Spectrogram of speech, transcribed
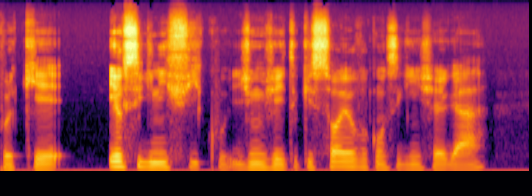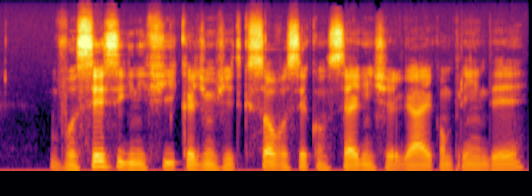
porque eu significo de um jeito que só eu vou conseguir enxergar, você significa de um jeito que só você consegue enxergar e compreender,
